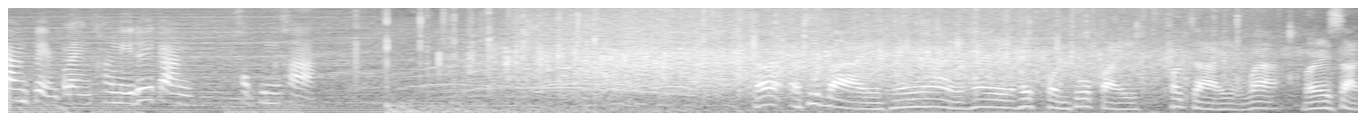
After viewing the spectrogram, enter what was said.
การเปลี่ยนแปลงครั้งนี้ด้วยกันขอบคุณค่ะ ถ้าอธิบายง่ายๆให้ให้คนทั่วไปเข้าใจว่าบริษัท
